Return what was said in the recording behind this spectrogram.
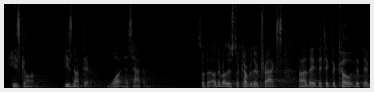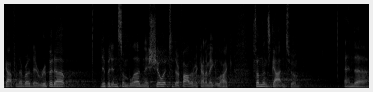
he's gone. He's not there. What has happened? So the other brothers, to cover their tracks, uh, they, they take the coat that they've got from their brother, they rip it up, dip it in some blood, and they show it to their father to kind of make it look like something's gotten to him. And uh,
